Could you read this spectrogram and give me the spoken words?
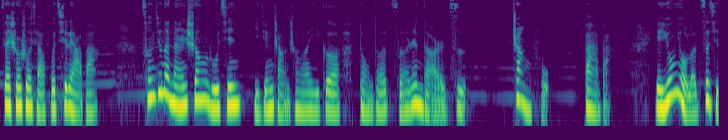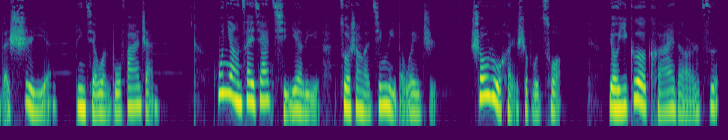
再说说小夫妻俩吧，曾经的男生，如今已经长成了一个懂得责任的儿子、丈夫、爸爸，也拥有了自己的事业，并且稳步发展。姑娘在一家企业里坐上了经理的位置，收入很是不错，有一个可爱的儿子。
